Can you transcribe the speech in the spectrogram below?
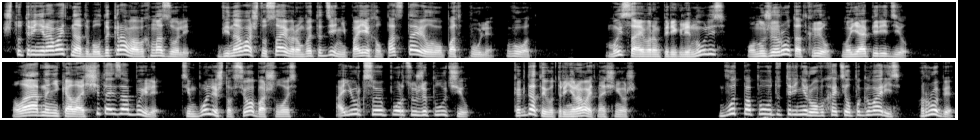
Что тренировать надо было до кровавых мозолей. Виноват, что с Айвером в этот день не поехал, подставил его под пули. Вот. Мы с Айвером переглянулись, он уже рот открыл, но я опередил. Ладно, Николай, считай забыли. Тем более, что все обошлось. А Юрк свою порцию уже получил. Когда ты его тренировать начнешь? Вот по поводу тренировок хотел поговорить. Робби,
